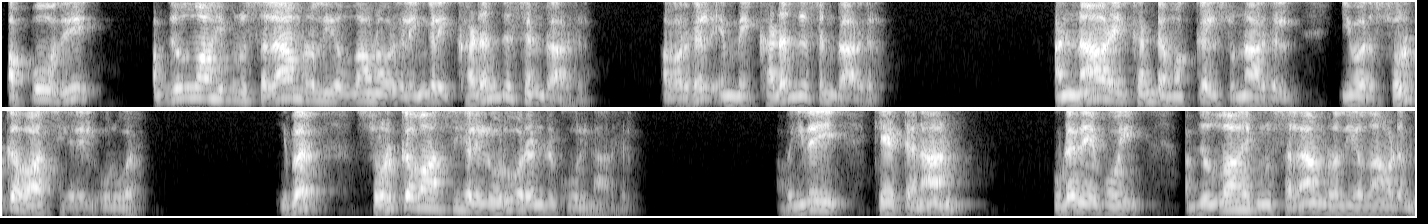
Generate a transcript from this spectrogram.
அப்போது அப்துல்லாஹிபுனு சலாம் ரலி அல்லாஹன் அவர்கள் எங்களை கடந்து சென்றார்கள். அவர்கள் எம்மை கடந்து சென்றார்கள். அன்னாரை கண்ட மக்கள் சொன்னார்கள் இவர் சொர்க்கவாசிகளில் ஒருவர். இவர் சொர்க்கவாசிகளில் ஒருவர் என்று கூறினார்கள். அப்ப இதை கேட்ட நான் உடனே போய் அப்துல்லாஹிபின் சலாம் ரலி அல்லாவிடம்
